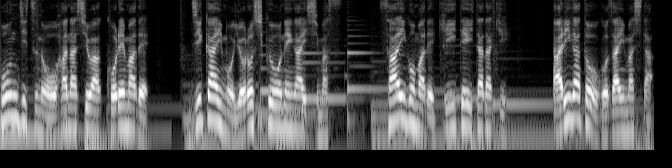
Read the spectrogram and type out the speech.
本日のお話はこれまで。次回もよろしくお願いします。最後まで聞いていただきありがとうございました。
